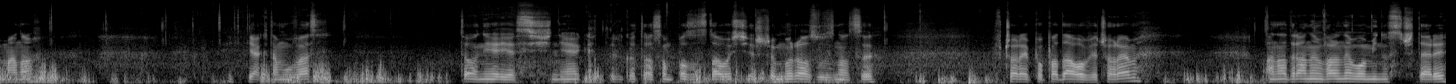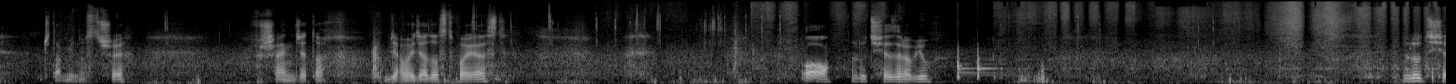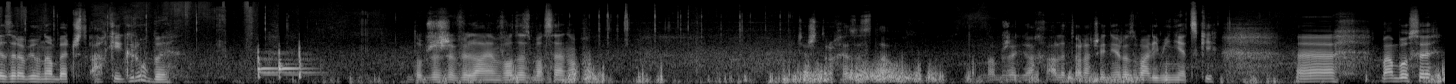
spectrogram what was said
Siemano. Jak tam u Was? To nie jest śnieg, tylko to są pozostałości jeszcze mrozu z nocy. Wczoraj popadało wieczorem, a nad ranem walnęło minus 4, czy tam minus 3. Wszędzie to białe dziadostwo jest. O, lód się zrobił. Lód się zrobił na beczce. Aki gruby. Dobrze, że wylałem wodę z basenu. Chociaż trochę zostało tam na brzegach, ale to raczej nie rozwali mi niecki. Eee, bambusy.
